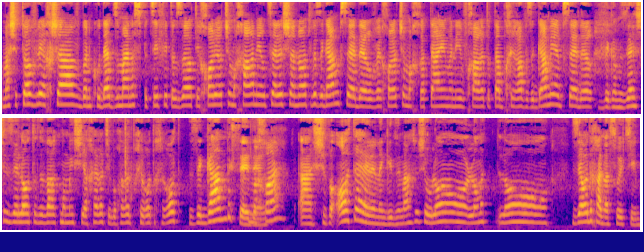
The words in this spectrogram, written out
מה שטוב לי עכשיו, בנקודת זמן הספציפית הזאת, יכול להיות שמחר אני ארצה לשנות וזה גם בסדר, ויכול להיות שמחרתיים אני אבחר את אותה בחירה וזה גם יהיה בסדר. וגם זה שזה לא אותו דבר כמו מישהי אחרת שבוחרת בחירות אחרות, זה גם בסדר. נכון? ההשוואות האלה, נגיד, זה משהו שהוא לא... לא, לא זה עוד אחד מהסוויצ'ים.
